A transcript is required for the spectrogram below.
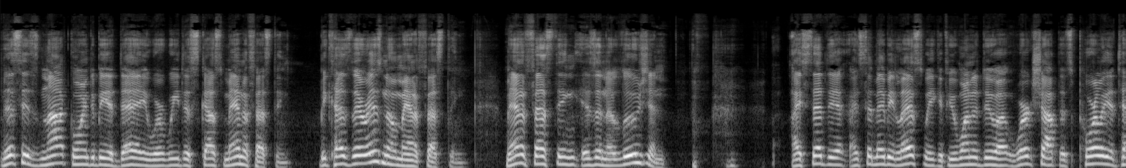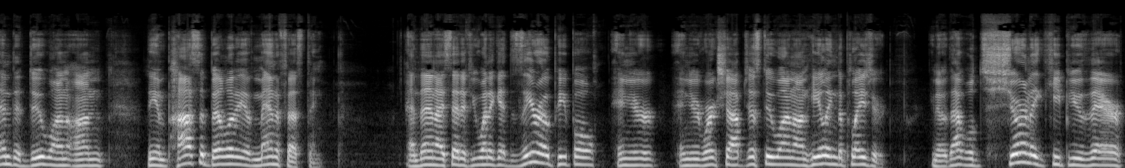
This is not going to be a day where we discuss manifesting because there is no manifesting. Manifesting is an illusion. I said the, I said maybe last week if you want to do a workshop that's poorly attended, do one on the impossibility of manifesting. And then I said if you want to get zero people in your in your workshop, just do one on healing the pleasure. You know, that will surely keep you there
